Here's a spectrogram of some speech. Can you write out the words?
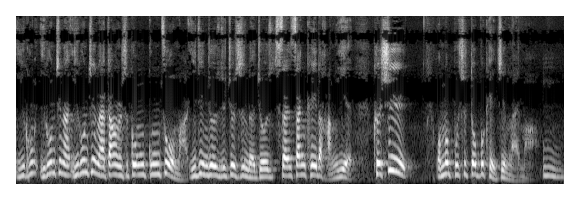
移工移工进来，移工进来当然是工工作嘛，一定就是就是呢就三三 K 的行业，可是。我们不是都不可以进来嘛？嗯，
